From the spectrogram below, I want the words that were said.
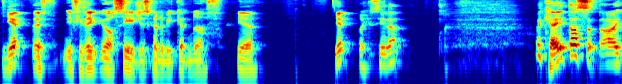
Yep, if if you think your siege is going to be good enough, yeah, yep, I can see that. Okay, that's I,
